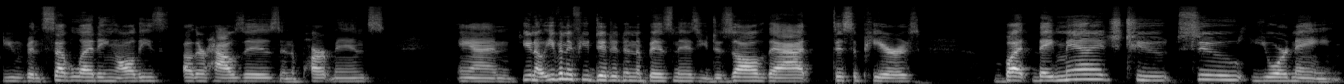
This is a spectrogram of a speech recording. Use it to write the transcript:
You've been subletting all these other houses and apartments and, you know, even if you did it in a business, you dissolve that, disappears, but they manage to sue your name.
